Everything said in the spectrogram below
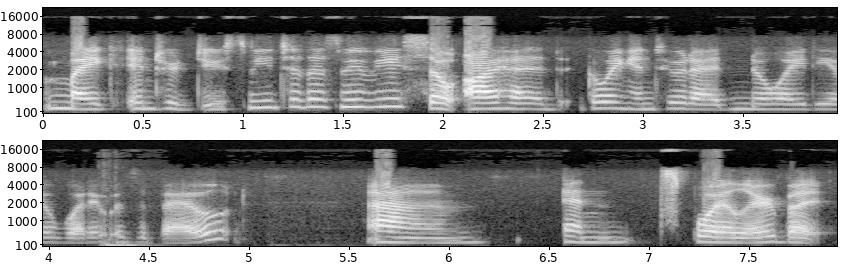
Mike introduced me to this movie, so I had going into it, I had no idea what it was about. Um, and spoiler, but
